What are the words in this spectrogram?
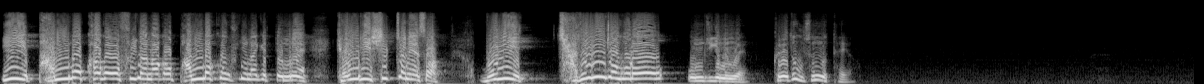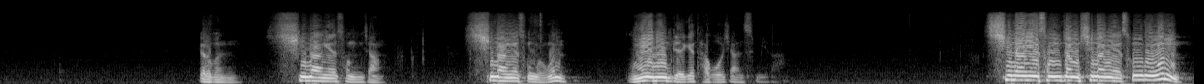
이 반복하고 훈련하고 반복하고 훈련하기 때문에 경기 실전에서 몸이 자동적으로 움직이는 거예요. 그래도 우승 못해요. 여러분, 신앙의 성장, 신앙의 성공은 우연히 우리에게 다가오지 않습니다. 신앙의 성장, 신앙의 성공은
